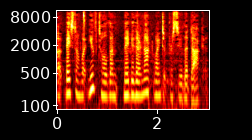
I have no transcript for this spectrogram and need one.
uh, based on what you've told them, maybe they're not going to pursue the DACA?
